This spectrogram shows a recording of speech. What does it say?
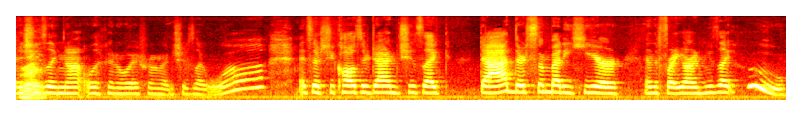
And Right. she's like not looking away from it. She's like, "What?" And so she calls her dad, and she's like, "Dad, there's somebody here in the front yard." And he's like, "Who?"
